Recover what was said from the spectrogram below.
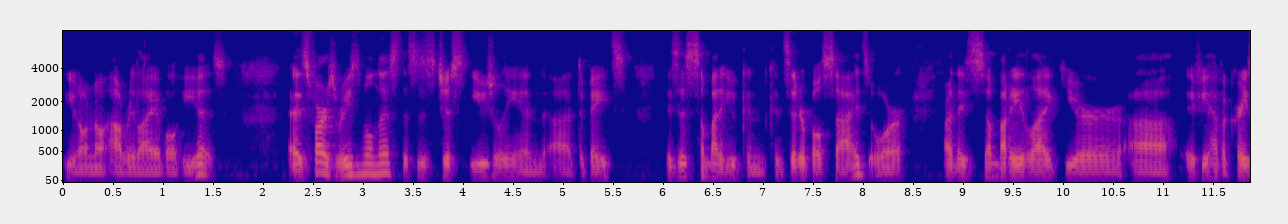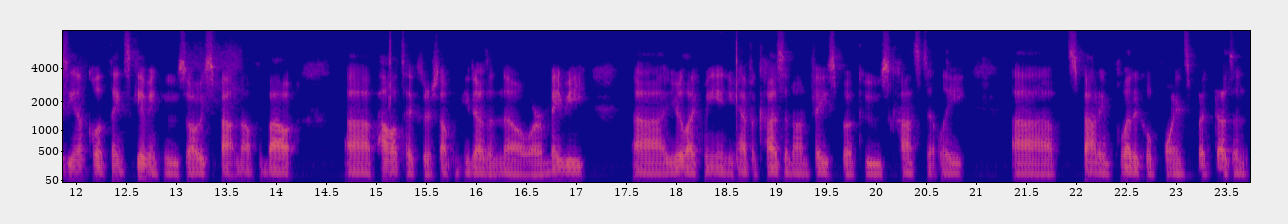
You don't know how reliable he is. As far as reasonableness, this is just usually in uh, debates. Is this somebody who can consider both sides, or are they somebody like your uh, if you have a crazy uncle at Thanksgiving who's always spouting off about uh, politics or something he doesn't know, or maybe uh, you're like me and you have a cousin on Facebook who's constantly uh, spouting political points but doesn't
